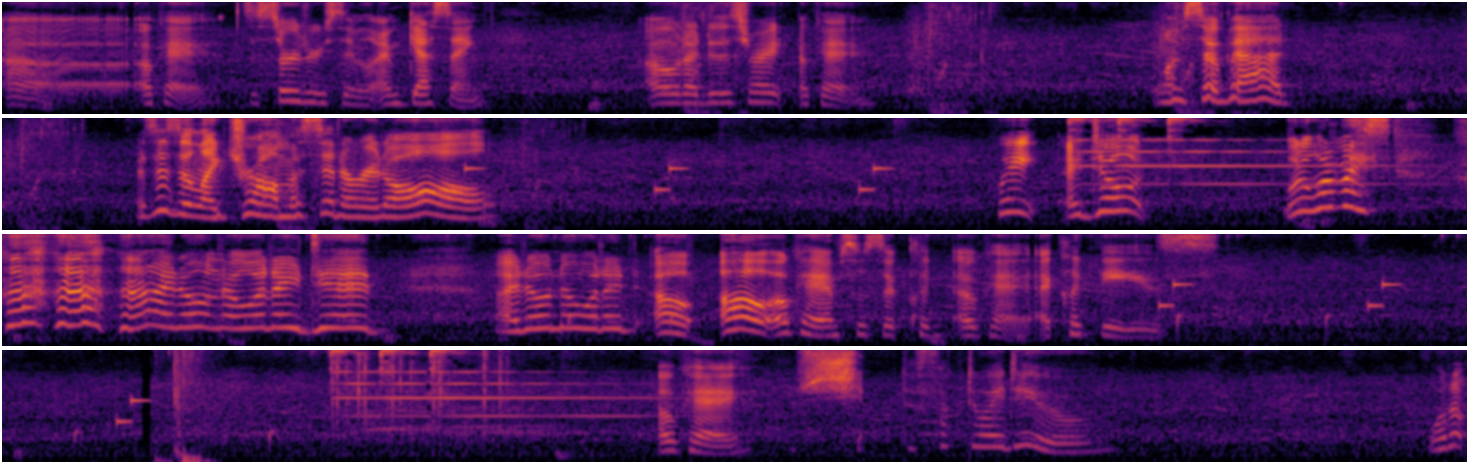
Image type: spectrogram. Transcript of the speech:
Uh, okay. It's a surgery simulator. I'm guessing. Oh, did I do this right? Okay. Oh, I'm so bad. This isn't like trauma center at all. Wait, I don't. What, what am I? I don't know what I did. I don't know what I. Oh, oh, okay. I'm supposed to click. Okay, I click these. Okay. Shit. The fuck do I do? What? Am,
